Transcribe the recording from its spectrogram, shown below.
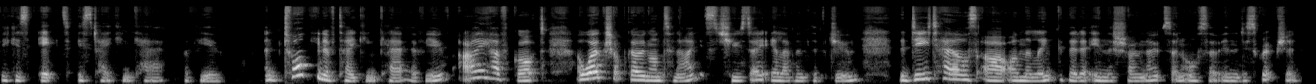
because it is taking care of you. And talking of taking care of you, I have got a workshop going on tonight. It's Tuesday, 11th of June. The details are on the link that are in the show notes and also in the description.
